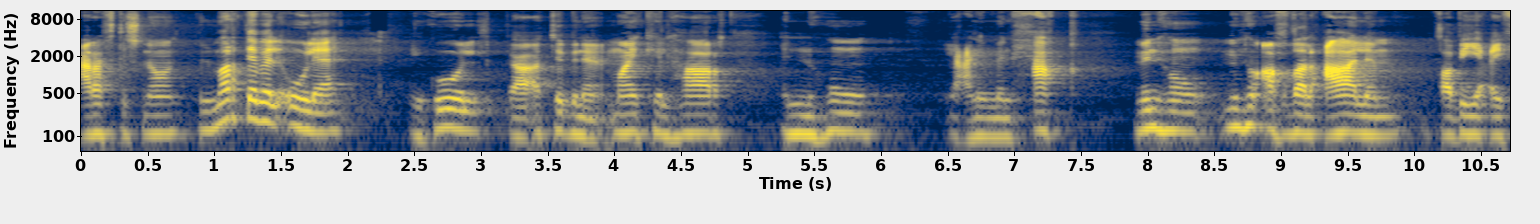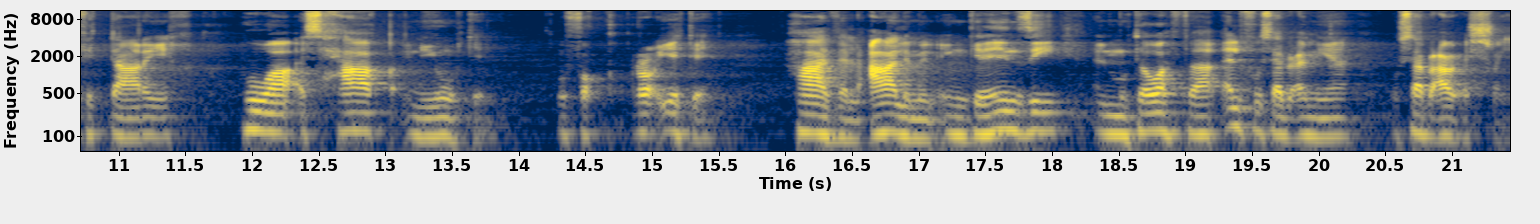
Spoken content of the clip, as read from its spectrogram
عرفت شلون؟ المرتبة الأولى يقول كاتبنا مايكل هارت إنه يعني من حق منه منه أفضل عالم طبيعي في التاريخ هو إسحاق نيوتن. وفق رؤيته هذا العالم الإنجليزي المتوفى 1727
